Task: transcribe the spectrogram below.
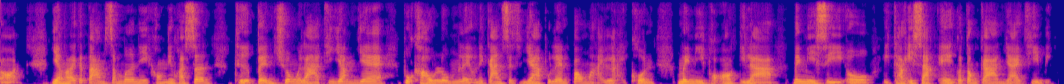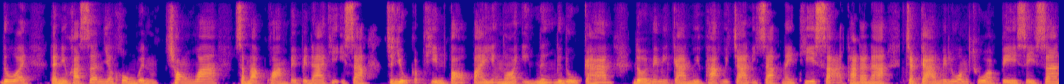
ก่อน อย่างไรก็ตามซัมเมอร์นี้ของนิวคาสเซิลถือเป็นช่วงเวลาที่ย่ำแย่ พวกเขาล้มเหลวในการเซ็นสัญญาผู้เล่นเป้าหมายหลายคน ไม่มีผอกีฬาไม่มี CEO อีกทางอิซักเองก็ต้องการย้ายทีมอีกด้วย แต่นิวคาสเซิลยังคงเว้นช่องว่างสำหรับความเป็นไปได้ที่อิซักจะอยู่กับทีมต่อไปอย่างน้อยอีกหนึ่งฤดูกาลโดยไม่มีการวิพากษ์วิจารณ์อิซักในที่สาธารณะ จากการไม่ร่วมทัวร์ปีซีซั่น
